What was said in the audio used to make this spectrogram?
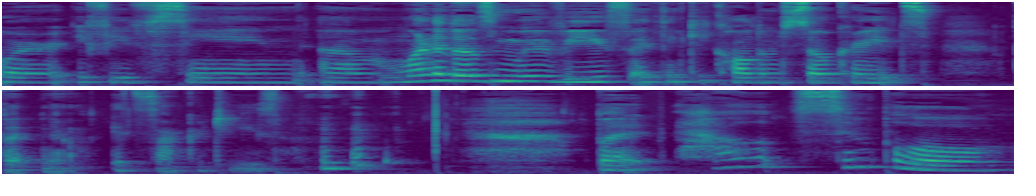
Or if you've seen um, one of those movies, I think he called him Socrates, but no, it's Socrates. but how simple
